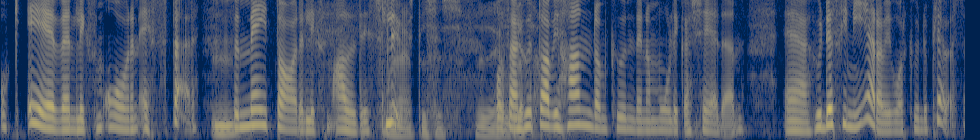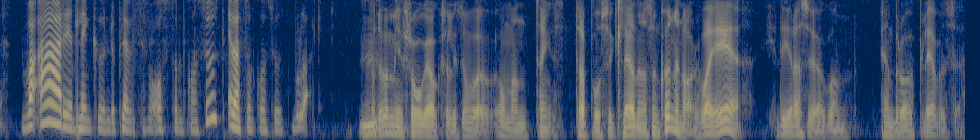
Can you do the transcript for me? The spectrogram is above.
Och även liksom åren efter. Mm. För mig tar det liksom aldrig slut. Nej, Och så här, hur tar vi hand om kunden inom olika skeden? Eh, hur definierar vi vår kundupplevelse? Vad är egentligen kundupplevelse för oss som konsult eller som konsultbolag? Ja, det var min fråga också, liksom, om man tar på sig kläderna som kunden har. Vad är i deras ögon en bra upplevelse?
